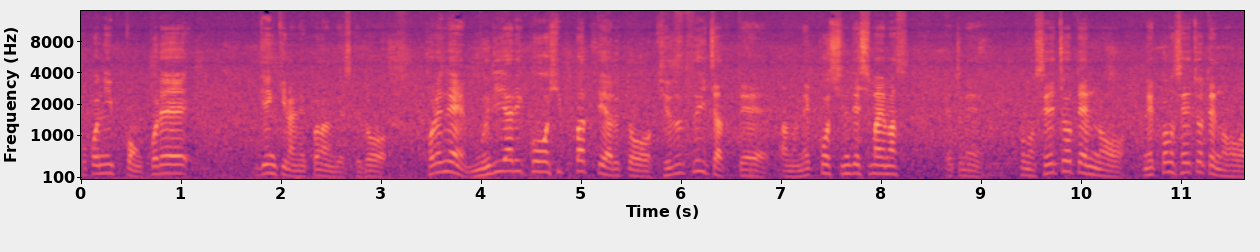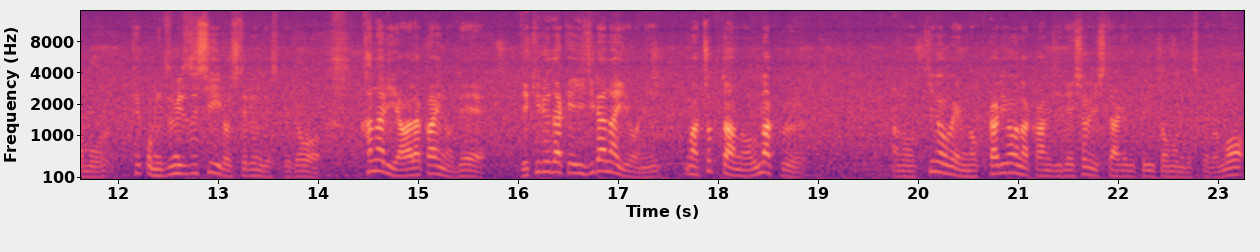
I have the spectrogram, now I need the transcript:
ここに1本。これ元気な根っこなんですけどこれね無理やりこう引っ張ってやると傷ついちゃってあの根っこ死んでしまいます。えっ、とねこの成長点の根っこの成長点の方はもう結構みずみずしい色してるんですけどかなり柔らかいのでできるだけいじらないように、まあ、ちょっとあのうまくあの木の上に乗っかるような感じで処理してあげるといいと思うんですけども、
